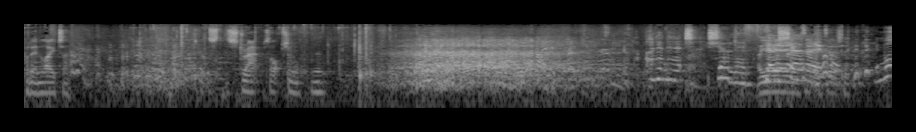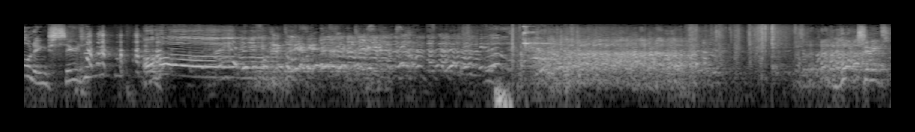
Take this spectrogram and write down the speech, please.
Put in later. The, the straps optional. Oh, no, no, no. Show Lynn. Oh, yeah, Go yeah, show yeah, Lynn. take it, take it. Morning, Susan. oh! Watch it!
